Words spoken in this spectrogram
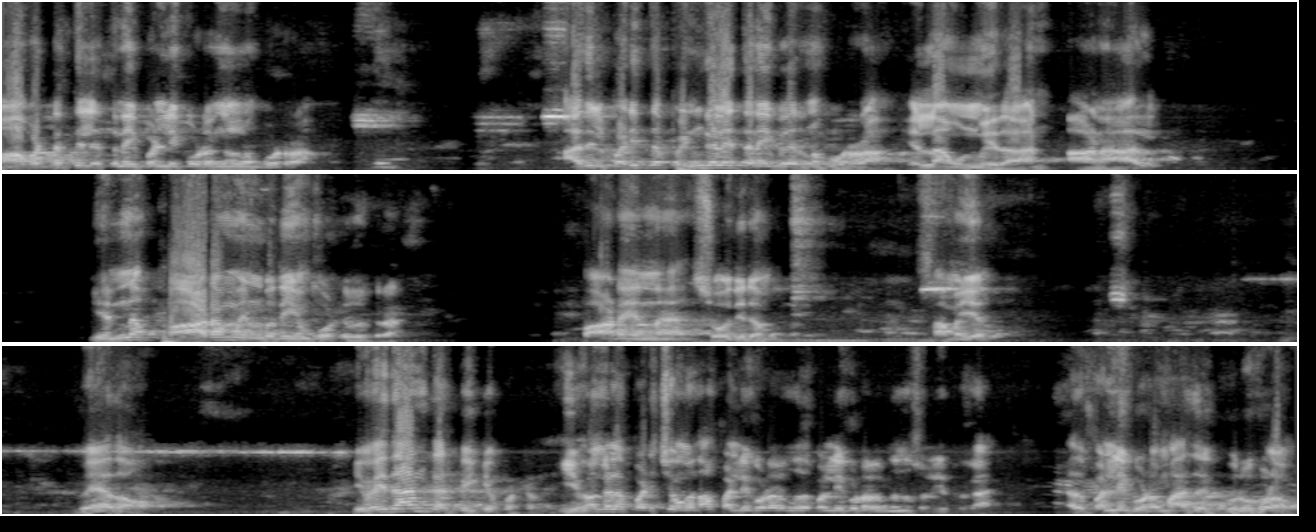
மாவட்டத்தில் எத்தனை பள்ளிக்கூடங்கள்னு போடுறான். அதில் படித்த பெண்கள் எத்தனை பேர்னு போடுறான். எல்லாம் உண்மைதான். ஆனால் என்ன பாடம் என்பதையும் போட்டிருக்கிறான் பாடம் என்ன? சோதிடம் சமையல் வேதம். இவைதான் கற்பிக்கப்பட்டன. இவங்களை படிச்சவங்க தான் பள்ளிக்கூடம் இருந்தது பள்ளிக்கூடம் இருந்ததுன்னு சொல்லிட்டு இருக்காங்க. அது பள்ளிக்கூடமா? அது குருகுலம்.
